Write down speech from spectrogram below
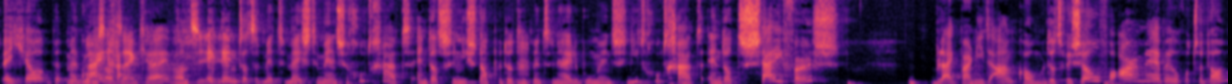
Weet je wel, met Hoe mij komt dat, ga- denk jij? Want ik denk dat het met de meeste mensen goed gaat. En dat ze niet snappen dat het Mm. met een heleboel mensen niet goed gaat. En dat cijfers blijkbaar niet aankomen. Dat we zoveel armen hebben in Rotterdam.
